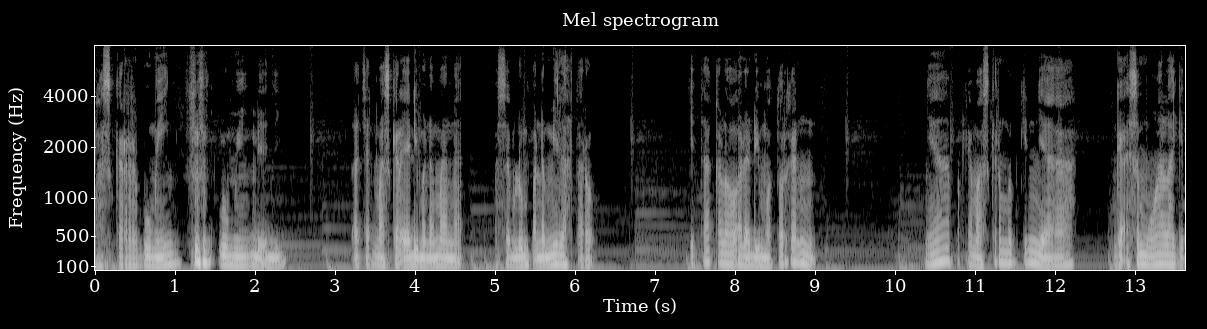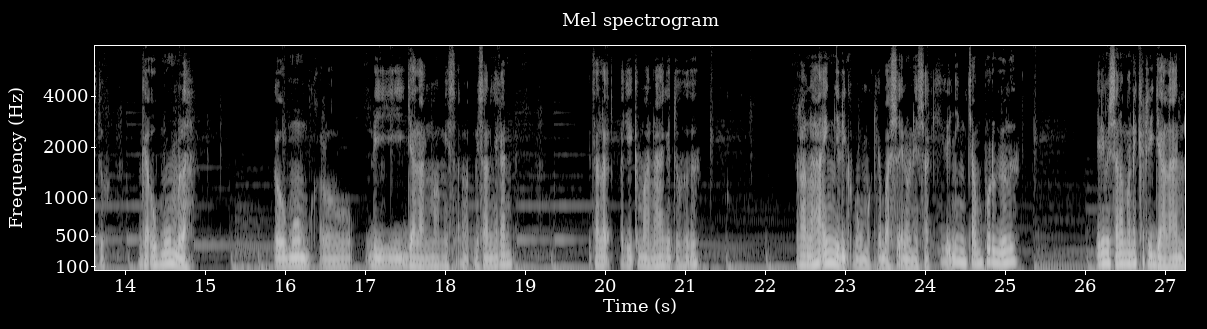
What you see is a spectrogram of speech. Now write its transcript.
masker booming. Booming di anjing. Saacan masker ya di mana-mana. Pas sebelum pandemi lah taruh kita kalau ada di motor kan ya pakai masker mungkin ya nggak semua lah gitu. Nggak umum lah. Nggak umum kalau di jalan mah misal, misalnya kan kita lagi ke mana gitu karena aing jadi ngomong pakai bahasa Indonesia kayaknya campur gitu jadi misalnya mana di jalan.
